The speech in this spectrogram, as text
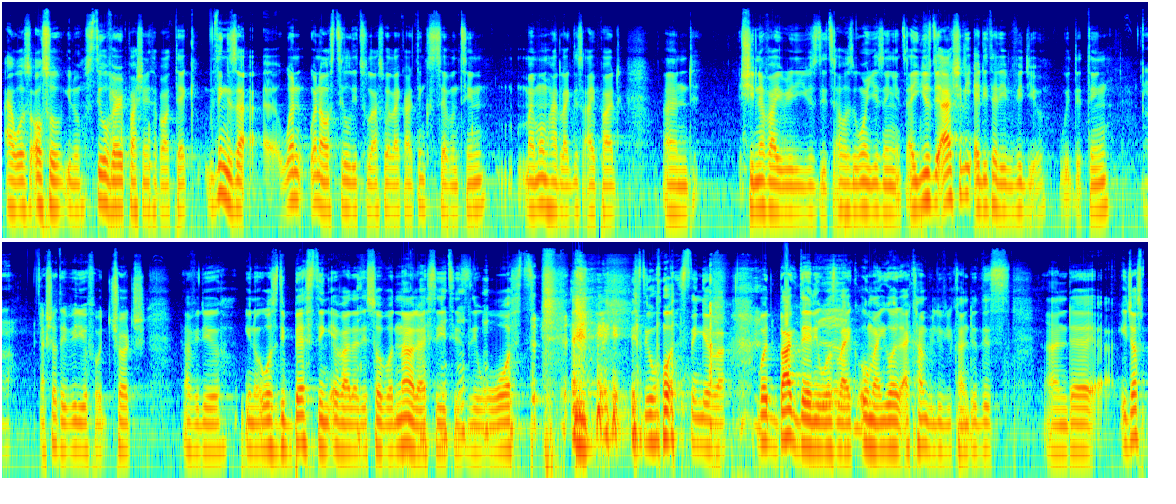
I was also, you know, still very passionate about tech. The thing is that uh, when when I was still little as well, like I think 17, my mom had like this iPad, and she never really used it. I was the one using it. I used it. I actually edited a video with the thing. Ah. I shot a video for church, that video, you know, was the best thing ever that they saw. But now that I see it, it's the worst. it's the worst thing ever. But back then, it was Yeah. like, oh my god, I can't believe you can do this, and uh, it just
